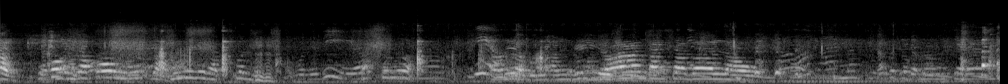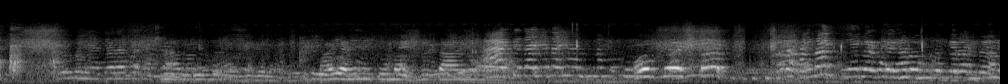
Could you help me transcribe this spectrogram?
eh, jangan dia tadi manusia dari gua.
